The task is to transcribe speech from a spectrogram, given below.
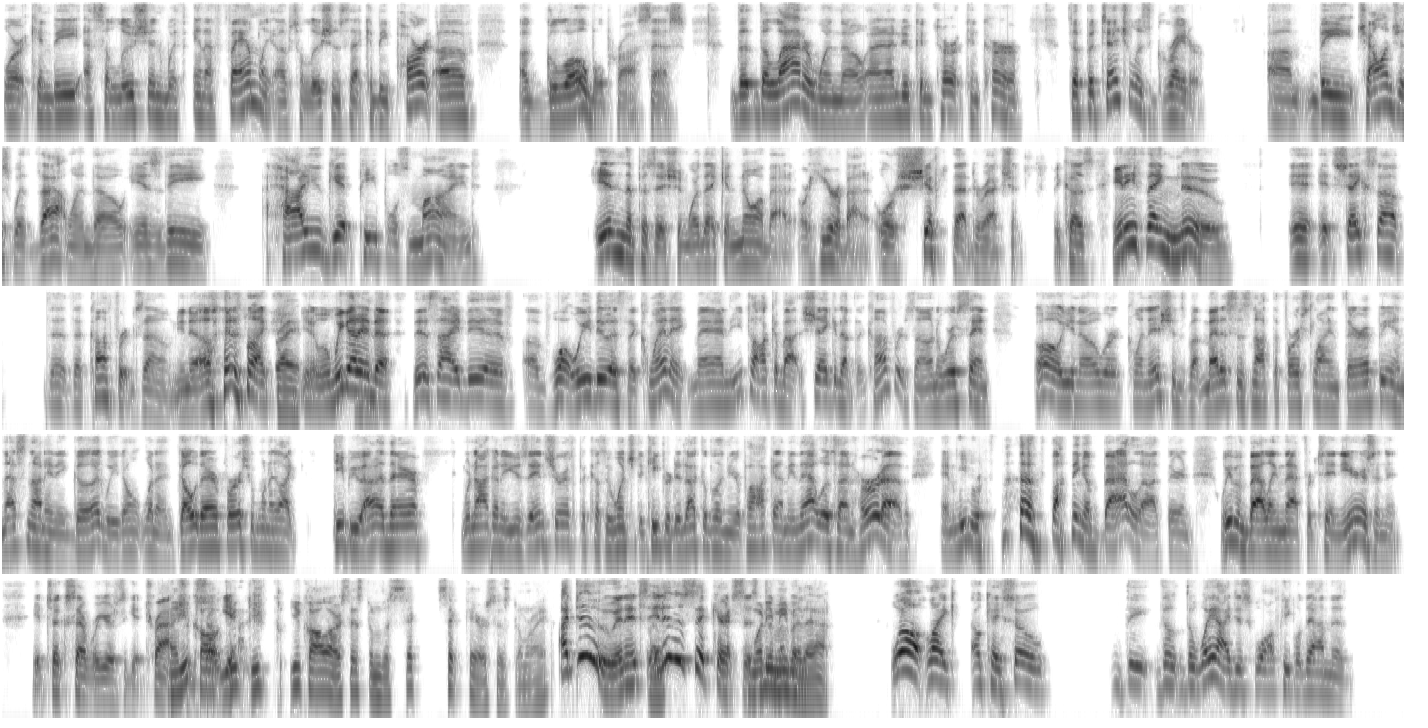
or it can be a solution within a family of solutions that can be part of a global process. The the latter one, though, and I do concur, concur the potential is greater. Um, the challenges with that one, though, is the how do you get people's mind in the position where they can know about it or hear about it or shift that direction? Because anything new, it, it shakes up the the comfort zone, you know. like right. you know, when we got yeah. into this idea of, of what we do as the clinic, man, you talk about shaking up the comfort zone, and we're saying, oh, you know, we're clinicians, but medicine's not the first line therapy, and that's not any good. We don't want to go there first. We want to like keep you out of there we're not going to use insurance because we want you to keep your deductibles in your pocket. I mean, that was unheard of. And we were fighting a battle out there. And we've been battling that for 10 years. And it, it took several years to get traction. Now you call, so, yeah. you, you, you, call our system the sick, sick care system, right? I do. And it's, right. it is a sick care system. What do you mean I mean, by that? Well, like, okay, so the, the, the way I just walk people down the,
